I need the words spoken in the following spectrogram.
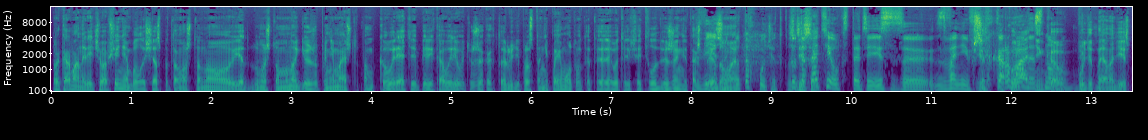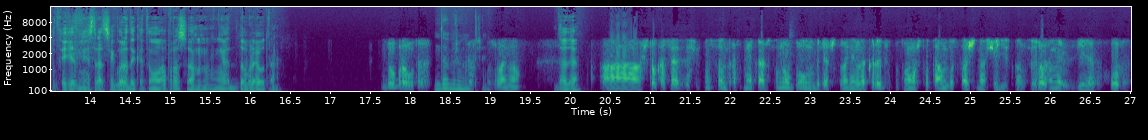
про карманы речи вообще не было сейчас, потому что, ну, я думаю, что многие уже понимают, что там ковырять и перековыривать уже как-то люди просто не поймут вот, это, вот эти все телодвижения. Так что я Вешать думаю... кто-то хочет. Кто-то здесь- хотел, кстати, из звонивших карманы Аккуратненько снова. будет, я надеюсь, подходить администрация города к этому вопросу. Доброе утро. Доброе утро. Доброе Просто утро. позвонил. Да-да. А, что касается фитнес-центров, мне кажется, ну, полный бред, что они закрыты, потому что там достаточно все дистанцированы, люди ходят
